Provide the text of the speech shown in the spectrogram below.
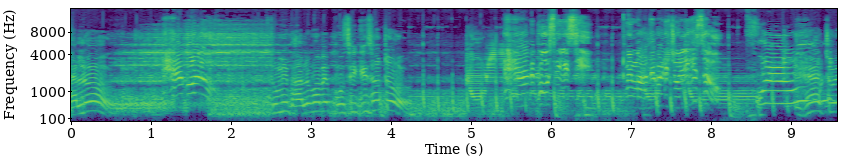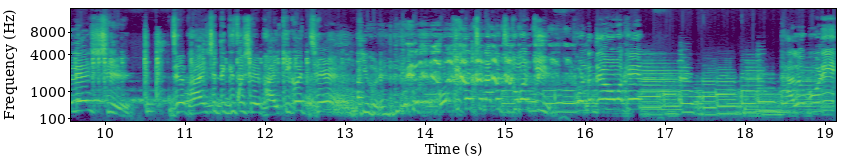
হ্যালো? হ্যাঁ বলো। তুমি ভালোভাবে পৌঁছে গেছো তো? হ্যাঁ আমি পৌঁছে গেছি। তুমি মাদের বাড়ি চলে গেছো? হ্যাঁ চলে এসছি। যে ভাইয়ের সাথে গেছো সেই ভাই কি করছে? কি করে? ও কি করছে না করছে তোমার কি? ফোনটা দাও আমাকে। হ্যালো বুড়ি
